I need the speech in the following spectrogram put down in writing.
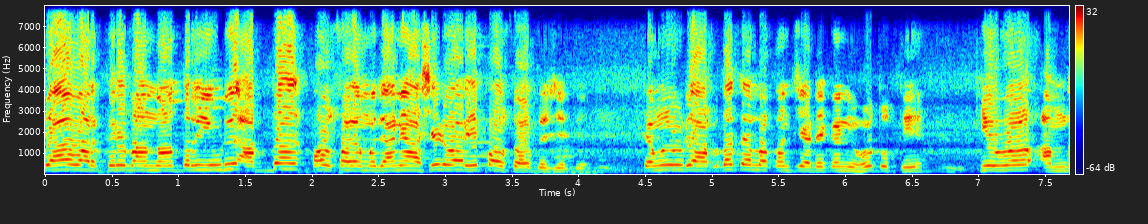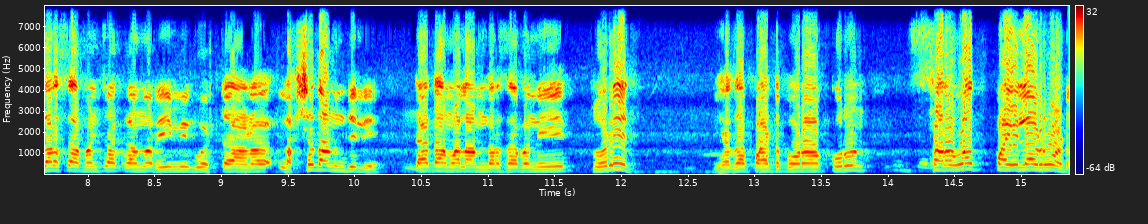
त्या वारकरी बांधवांना तर एवढी अपदा पावसाळ्यामध्ये आणि आषाढी वारी ही पावसाळ्यातच येते. त्यामुळे एवढी अपदा त्या लोकांची या ठिकाणी होत होती. केवळ आमदार साहेबांच्या कामावर ही मी गोष्ट आण- लक्षात आणून दिली. त्या टायमाला आमदार साहेबांनी त्वरित ह्याचा पाठपुरावा करून सर्वात पहिला रोड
